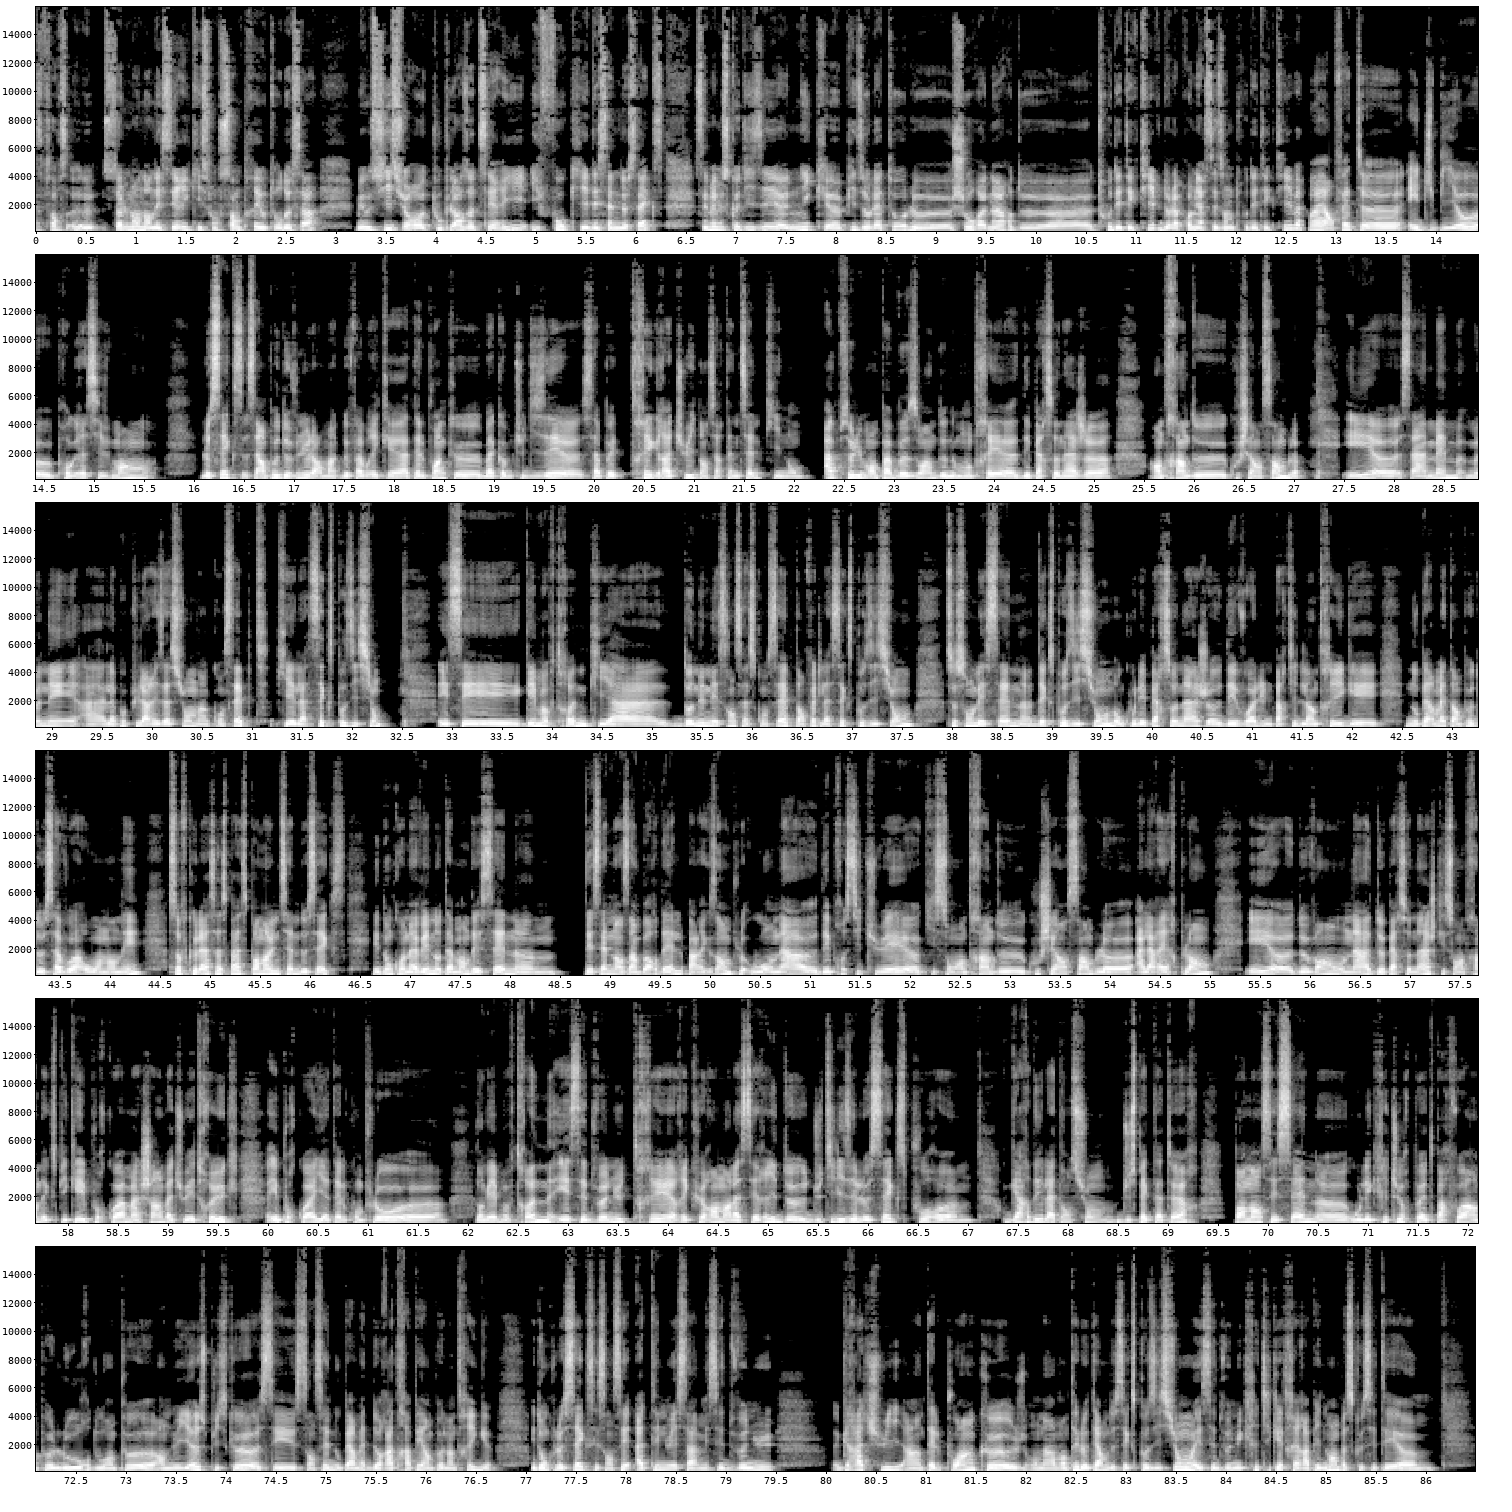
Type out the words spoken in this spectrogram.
seulement dans des séries qui sont centrées autour de ça, mais aussi sur toutes leurs autres séries. Il faut qu'il y ait des scènes de sexe. C'est même ce que disait Nick Pizzolatto, le showrunner de True Detective, de la première saison de True Detective. Ouais, en fait, HBO progressivement le sexe, c'est un peu devenu leur marque de fabrique, à tel point que, bah, comme tu disais, euh, ça peut être très gratuit dans certaines scènes qui n'ont absolument pas besoin de nous montrer euh, des personnages euh, en train de coucher ensemble. Et ça a même mené à la popularisation d'un concept qui est la sexposition. Et c'est Game of Thrones qui a donné naissance à ce concept. En fait, la sexposition, ce sont les scènes d'exposition, donc où les personnages dévoilent une partie de l'intrigue et nous permettent un peu de savoir où on en est. Sauf que là, ça se passe pendant une scène de sexe. Et donc, on avait notamment des scènes euh, des scènes dans un bordel par exemple où on a euh, des prostituées euh, qui sont en train de coucher ensemble à l'arrière-plan et devant on a deux personnages qui sont en train d'expliquer pourquoi machin va tuer truc et pourquoi il y a tel complot dans Game of Thrones et c'est devenu très récurrent dans la série de d'utiliser le sexe pour garder l'attention du spectateur pendant ces scènes euh, où l'écriture peut être parfois un peu lourde ou un peu euh, ennuyeuse puisque c'est censé nous permettre de rattraper un peu l'intrigue et donc le sexe est censé atténuer ça mais c'est devenu gratuit à un tel point que on a inventé le terme de sexposition et c'est devenu critiqué très rapidement parce que c'était euh,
